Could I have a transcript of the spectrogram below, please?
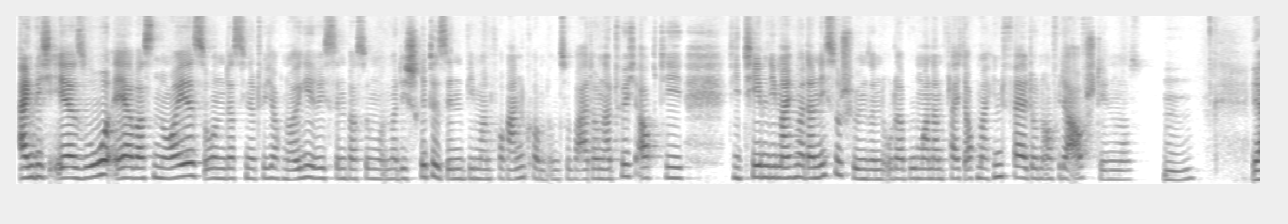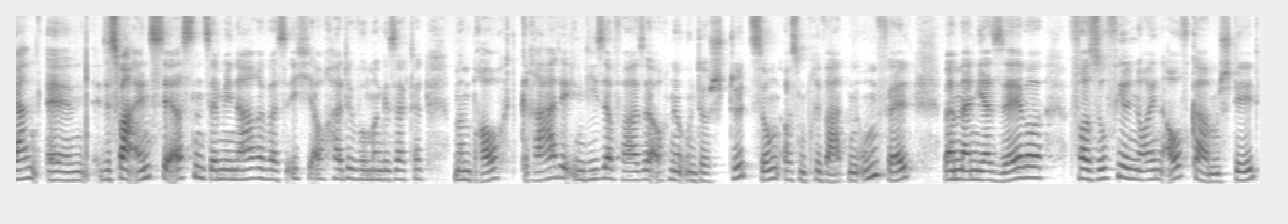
eigentlich eher so, eher was Neues und dass sie natürlich auch neugierig sind, was immer die Schritte sind, wie man vorankommt und so weiter. Und natürlich auch die, die Themen, die manchmal dann nicht so schön sind oder wo man dann vielleicht auch mal hinfällt und auch wieder aufstehen muss. Mhm. Ja, ähm, das war eins der ersten Seminare, was ich auch hatte, wo man gesagt hat, man braucht gerade in dieser Phase auch eine Unterstützung aus dem privaten Umfeld, weil man ja selber vor so vielen neuen Aufgaben steht,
